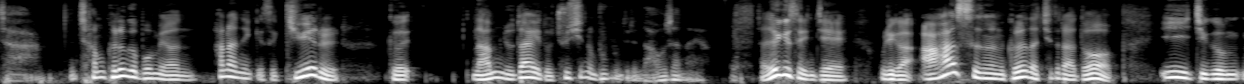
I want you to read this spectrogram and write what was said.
자, 참 그런 거 보면 하나님께서 기회를 그 남유다에도 주시는 부분들이 나오잖아요. 자, 여기서 이제 우리가 아하스는 그러다 치더라도 이 지금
